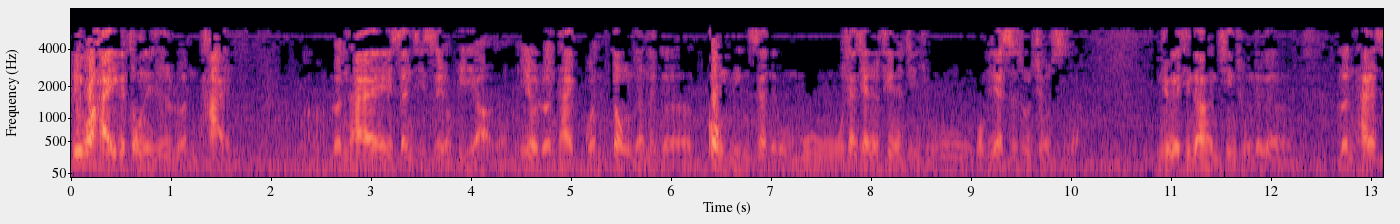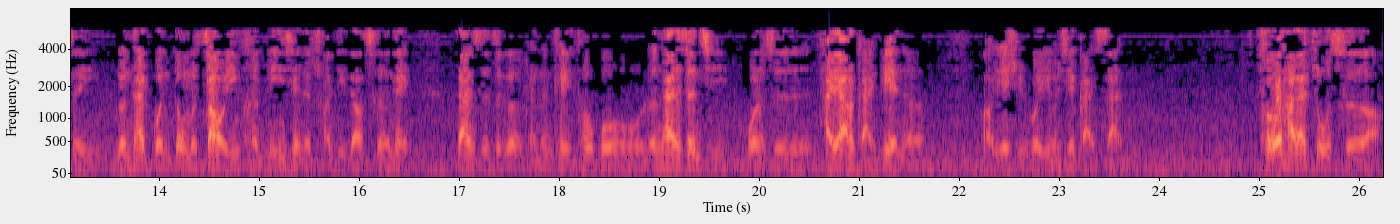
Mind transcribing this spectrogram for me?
另外还有一个重点就是轮胎，轮胎升级是有必要的，因为轮胎滚动的那个共鸣声，那个呜呜，像现在就听得清楚，呜，我们现在时速九十了，你就可以听到很清楚那个轮胎的声音，轮胎滚动的噪音很明显的传递到车内。但是这个可能可以透过轮胎的升级，或者是胎压的改变呢，啊，也许会有一些改善。头台在坐车啊，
